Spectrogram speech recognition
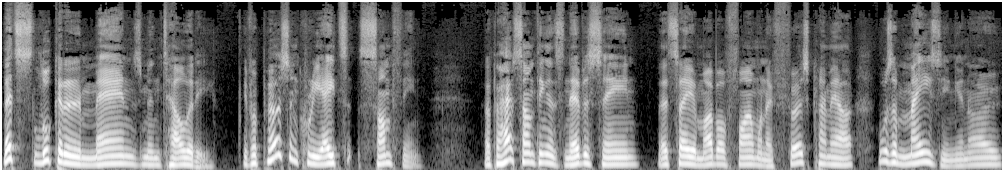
let's look at it in man's mentality. If a person creates something, perhaps something that's never seen, let's say a mobile phone when they first came out, it was amazing, you know.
